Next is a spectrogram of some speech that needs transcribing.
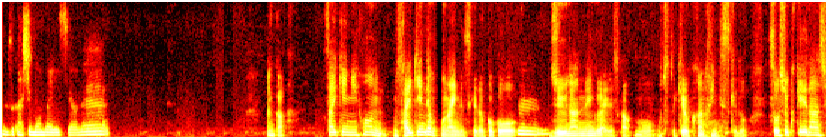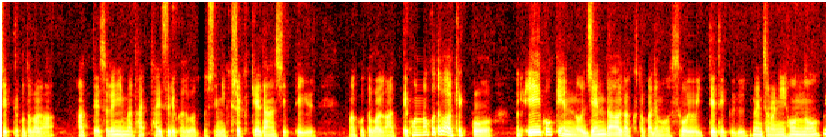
難しい問題ですよね。なんか最近日本、最近でもないんですけど、ここ十何年ぐらいですか、うん、もうちょっと記憶がないんですけど、草食系男子って言葉があって、それにま対する言葉として肉食系男子っていうま言葉があって、この言葉は結構、英語圏のジェンダー学とかでもすごい出てくる、その日本のト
